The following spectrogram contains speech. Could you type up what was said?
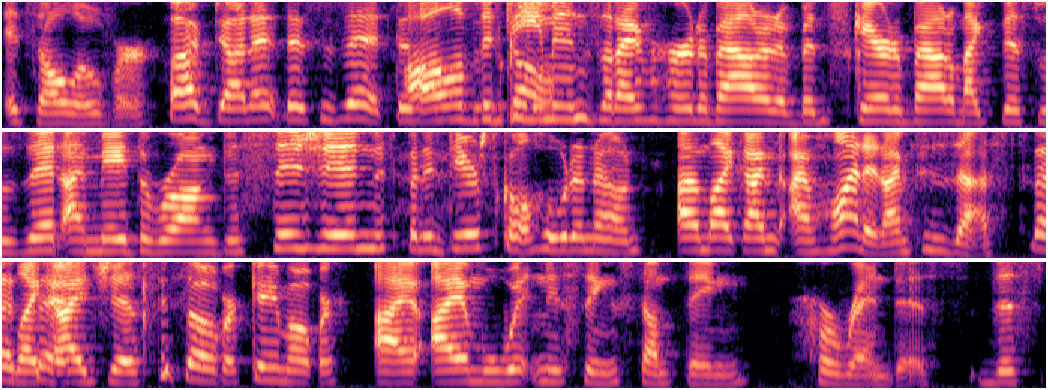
it's all over. I've done it. This is it. This all is of the, skull. demons that I've heard about and have been scared about. I'm like, this was it. I made the wrong decision. It's been a deer skull, who would have known? I'm like, I'm I'm haunted. I'm possessed. That's like it. I just It's over. Game over. I, I am witnessing something horrendous. This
